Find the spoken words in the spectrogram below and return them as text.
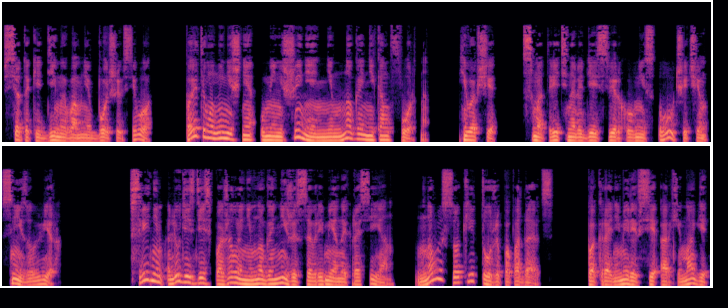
Все-таки Димы во мне больше всего, поэтому нынешнее уменьшение немного некомфортно. И вообще, смотреть на людей сверху вниз лучше, чем снизу вверх. Среднем люди здесь, пожалуй, немного ниже современных россиян, но высокие тоже попадаются. По крайней мере, все архимаги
